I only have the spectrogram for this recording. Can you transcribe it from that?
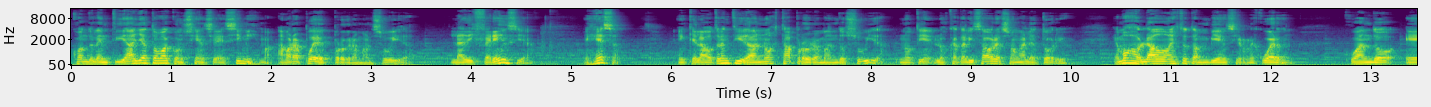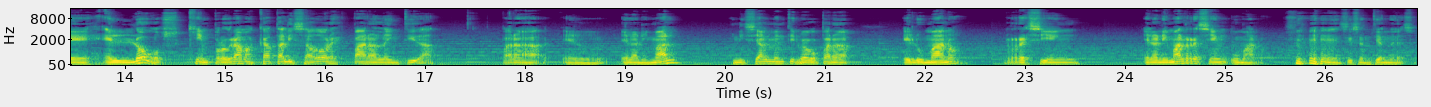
cuando la entidad ya toma conciencia de sí misma, ahora puede programar su vida. La diferencia es esa, en que la otra entidad no está programando su vida. No tiene, los catalizadores son aleatorios. Hemos hablado de esto también, si recuerdan, cuando eh, el logos, quien programa catalizadores para la entidad, para el, el animal, inicialmente y luego para el humano recién, el animal recién humano, si se entiende eso.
